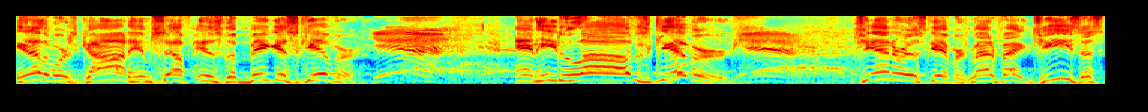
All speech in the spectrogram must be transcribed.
In other words, God Himself is the biggest giver. Yes. And He loves givers. Yes. Generous givers. Matter of fact, Jesus,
